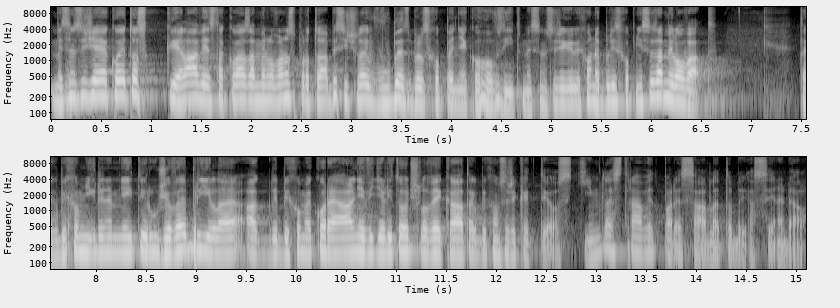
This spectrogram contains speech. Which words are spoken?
myslím si, že jako je to skvělá věc, taková zamilovanost pro to, aby si člověk vůbec byl schopen někoho vzít. Myslím si, že kdybychom nebyli schopni se zamilovat, tak bychom nikdy neměli ty růžové brýle a kdybychom jako reálně viděli toho člověka, tak bychom si řekli, jo, s tímhle strávit 50 let, to bych asi nedal.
